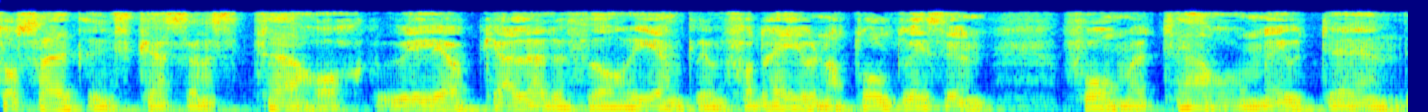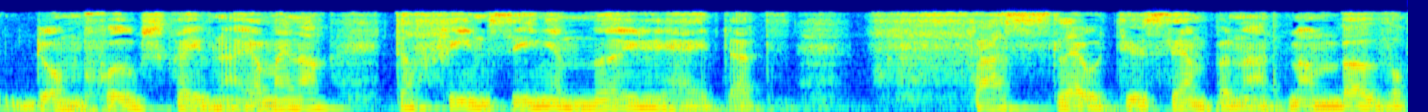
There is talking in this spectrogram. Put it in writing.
försäkringskassans terror vill jag kalla det för egentligen för det är ju naturligtvis en form av terror mot eh, de sjukskrivna jag menar det finns ingen möjlighet att fastslå till exempel att man behöver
